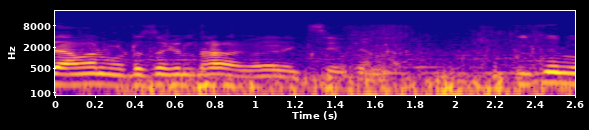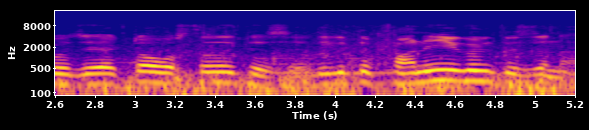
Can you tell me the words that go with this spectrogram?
যে আমার মোটরসাইকেল ধারা করে রেখেছে এখানে কী করব যে একটা অবস্থা যাইতেছে এদিকে তো পানি কমতেছে না।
